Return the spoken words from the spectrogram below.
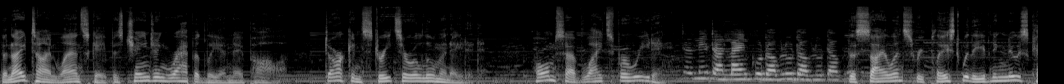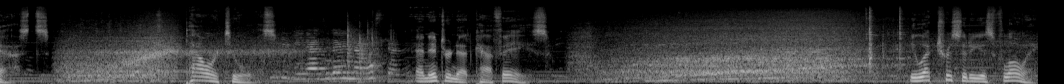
The nighttime landscape is changing rapidly in Nepal. Darkened streets are illuminated. Homes have lights for reading. The silence replaced with evening newscasts, power tools, and internet cafes. Electricity is flowing,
